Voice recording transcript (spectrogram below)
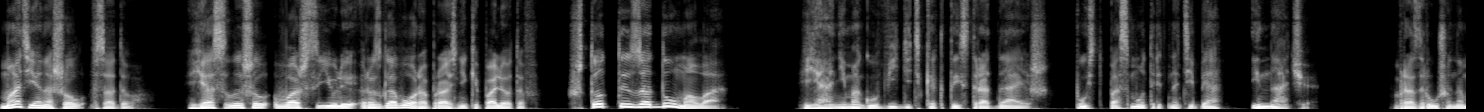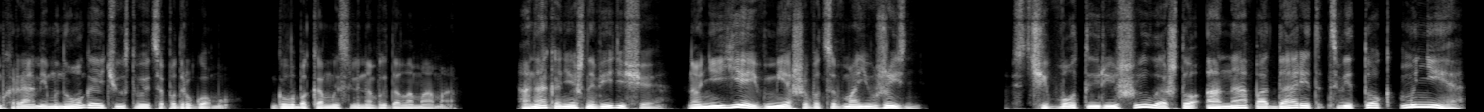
Мать я нашел в саду. «Я слышал ваш с Юлей разговор о празднике полетов. Что ты задумала?» «Я не могу видеть, как ты страдаешь. Пусть посмотрит на тебя иначе. В разрушенном храме многое чувствуется по-другому», — глубокомысленно выдала мама. Она, конечно, видящая, но не ей вмешиваться в мою жизнь. с чего ты решила, что она подарит цветок мне?»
